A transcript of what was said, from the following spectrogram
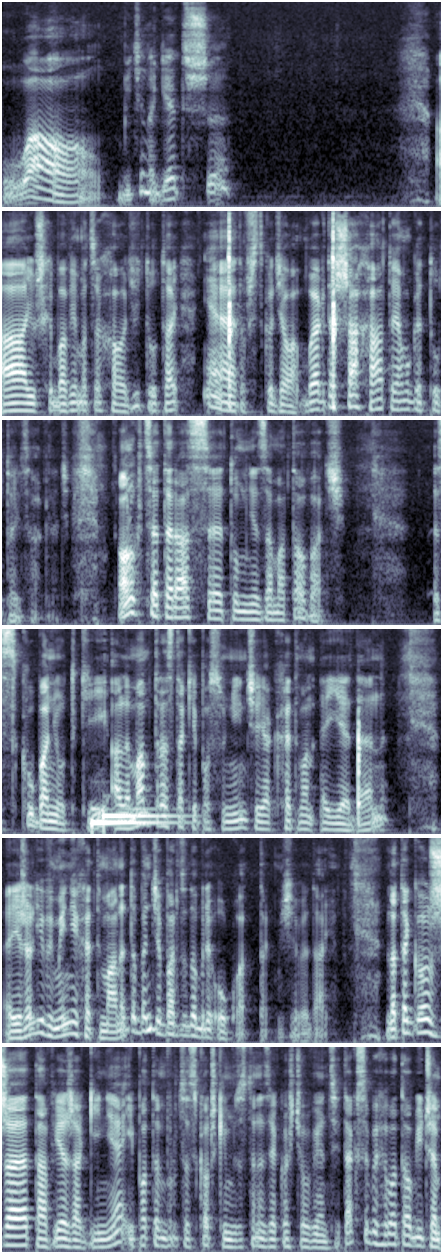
Wow, bicie na G3 a już chyba wiem o co chodzi tutaj. Nie, to wszystko działa, bo jak da szacha, to ja mogę tutaj zagrać. On chce teraz e, tu mnie zamatować skubaniutki, ale mam teraz takie posunięcie jak hetman e1. Jeżeli wymienię hetmany, to będzie bardzo dobry układ, tak mi się wydaje. Dlatego, że ta wieża ginie i potem wrócę skoczkiem i zostanę z jakością więcej. Tak sobie chyba to obliczyłem.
